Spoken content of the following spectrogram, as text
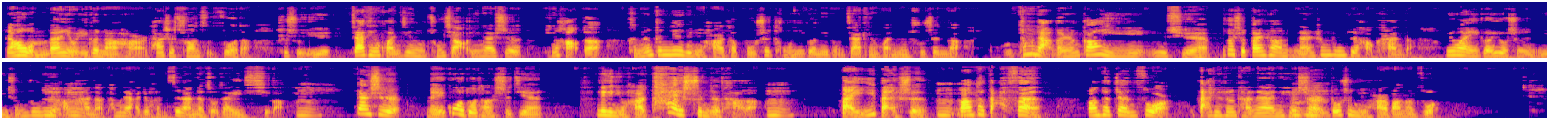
然后我们班有一个男孩儿，他是双子座的，是属于家庭环境从小应该是挺好的，可能跟那个女孩她不是同一个那种家庭环境出身的。他们两个人刚一入学，一个是班上男生中最好看的，另外一个又是女生中最好看的，他们俩就很自然的走在一起了。嗯但是没过多长时间，那个女孩太顺着他了，嗯百依百顺，嗯，帮他打饭，帮他占座，大学生谈恋爱那些事儿、都是女孩帮他做。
